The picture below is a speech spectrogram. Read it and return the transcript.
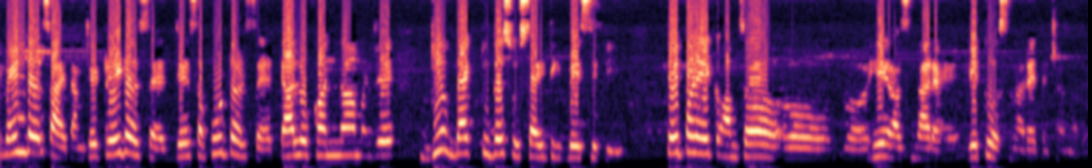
वेंडर्स आहेत आमचे ट्रेडर्स आहेत जे सपोर्टर्स आहेत त्या लोकांना म्हणजे give back to the society basically ते पण एक आमचं हे असणार आहे हेतू असणार आहे त्याच्यामध्ये.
